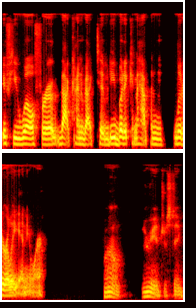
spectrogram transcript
if you will, for that kind of activity, but it can happen literally anywhere. Wow, very interesting.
